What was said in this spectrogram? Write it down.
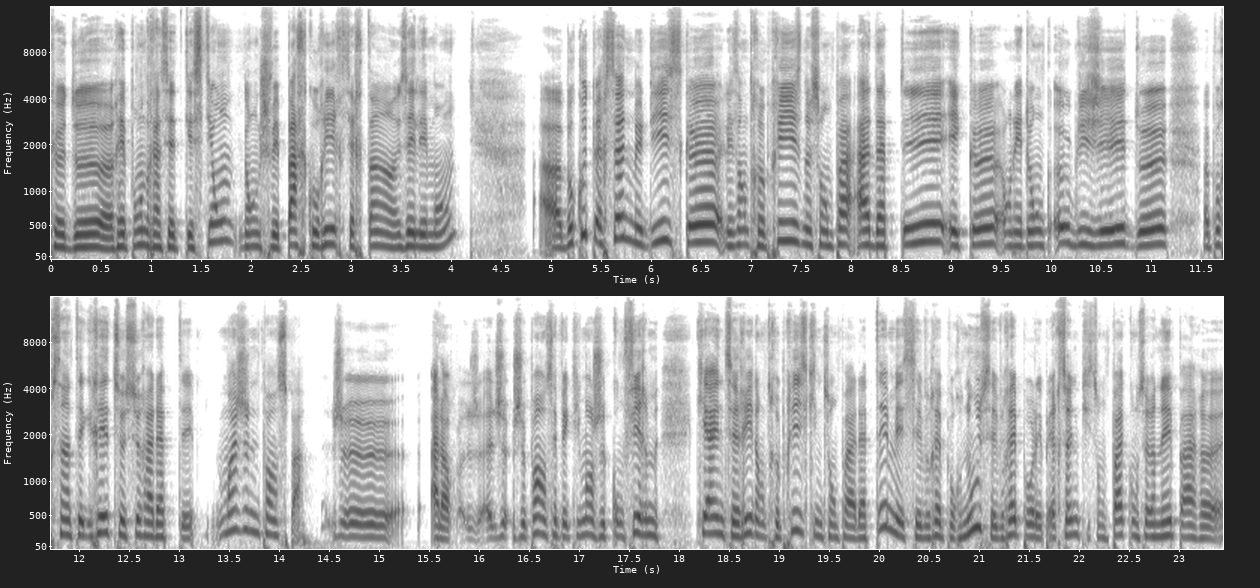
que de répondre à cette question. Donc je vais parcourir certains éléments. Euh, beaucoup de personnes me disent que les entreprises ne sont pas adaptées et que on est donc obligé de, euh, pour s'intégrer, de se suradapter. Moi, je ne pense pas. Je, alors, je, pense effectivement, je confirme qu'il y a une série d'entreprises qui ne sont pas adaptées, mais c'est vrai pour nous, c'est vrai pour les personnes qui ne sont pas concernées par euh,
